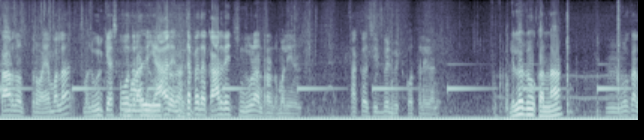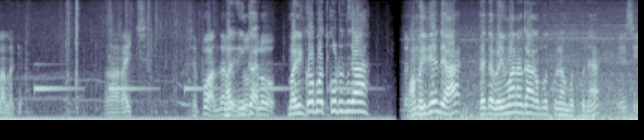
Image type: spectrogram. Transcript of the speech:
కారు నడుపుతున్నావు ఏ మళ్ళీ? ఊరికి వేసుకోపోతున్నా ఎంత పెద్ద కారు తెచ్చింది చూడంటారంట మళ్ళీ నేను. చక్కగా సీట్ బెల్ట్ పెట్టుకోవట్లే కానీ ఇలా కన్నా నూకాలి వాళ్ళకి రైట్. చెప్పు అందరు మరి ఇంకా దోస్తులు. మరి ఇంకో మొత్తుకుంటుందిగా? అమ్మ ఇదేంది పెద్ద విమానం కాక మొత్తుకున్నా మొత్తుకున్నా? ఏసీ.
